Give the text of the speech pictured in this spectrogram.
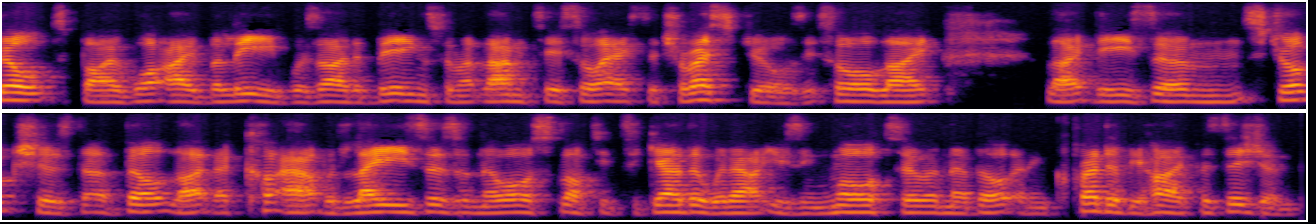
built by what I believe was either beings from Atlantis or extraterrestrials. It's all like like these um, structures that are built like they're cut out with lasers and they're all slotted together without using mortar and they're built at incredibly high precision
